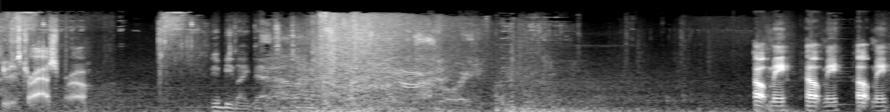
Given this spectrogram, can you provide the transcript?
He was trash, bro. It'd be like that sometimes. Help me, help me, help me.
